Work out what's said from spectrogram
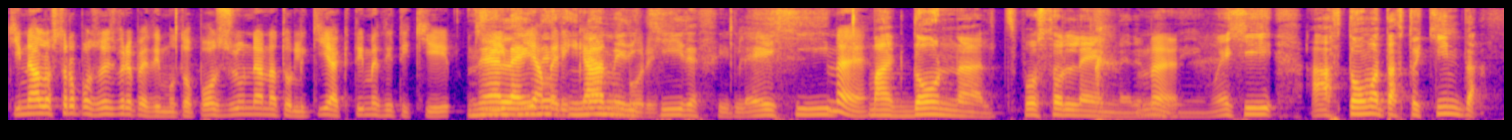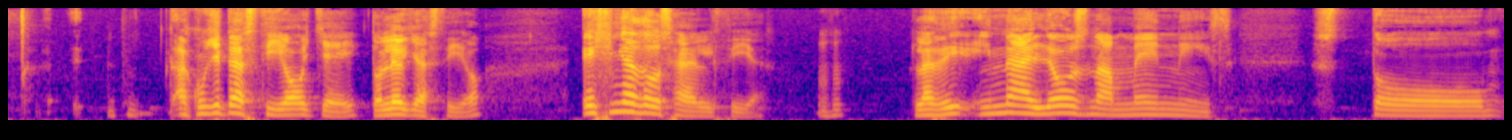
Και είναι άλλος τρόπος ζωής, βρε παιδί μου. Το πώς ζουν Ανατολική ακτή με Δυτική. και Ναι, οι αλλά ίδιοι είναι, είναι Αμερικάνοι μπορεί; Αμερική, ρε φίλε. Έχει Ναι. McDonald's, πώς το λένε, ρε Ναι. παιδί μου. Έχει αυτόματα αυτοκίνητα. Ακούγεται αστείο, οκ, το λέω για αστείο. Έχει μια δόση αλήθεια. Μμμ. Δηλαδή είναι αλλιώς να μένεις στο.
